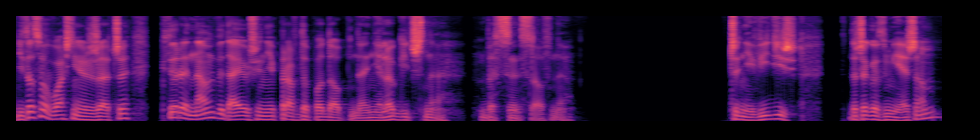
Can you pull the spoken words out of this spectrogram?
I to są właśnie rzeczy, które nam wydają się nieprawdopodobne, nielogiczne, bezsensowne. Czy nie widzisz, do czego zmierzam?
